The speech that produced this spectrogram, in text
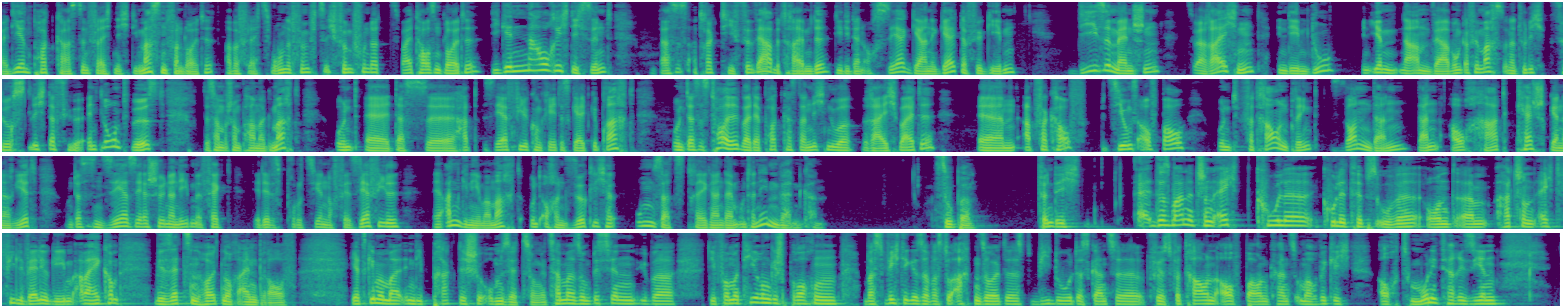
Bei dir im Podcast sind vielleicht nicht die Massen von Leute, aber vielleicht 250, 500, 2000 Leute, die genau richtig sind. Das ist attraktiv für Werbetreibende, die dir dann auch sehr gerne Geld dafür geben, diese Menschen zu erreichen, indem du in ihrem Namen Werbung dafür machst und natürlich fürstlich dafür entlohnt wirst. Das haben wir schon ein paar Mal gemacht und äh, das äh, hat sehr viel konkretes Geld gebracht. Und das ist toll, weil der Podcast dann nicht nur Reichweite, ähm, Abverkauf, Beziehungsaufbau, und Vertrauen bringt, sondern dann auch Hard Cash generiert. Und das ist ein sehr, sehr schöner Nebeneffekt, der dir das Produzieren noch für sehr viel äh, angenehmer macht und auch ein wirklicher Umsatzträger in deinem Unternehmen werden kann. Super. Finde ich das waren jetzt schon echt coole, coole Tipps, Uwe, und ähm, hat schon echt viel Value gegeben. Aber hey, komm, wir setzen heute noch einen drauf. Jetzt gehen wir mal in die praktische Umsetzung. Jetzt haben wir so ein bisschen über die Formatierung gesprochen, was wichtig ist, auf was du achten solltest, wie du das Ganze fürs Vertrauen aufbauen kannst, um auch wirklich auch zu monetarisieren.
